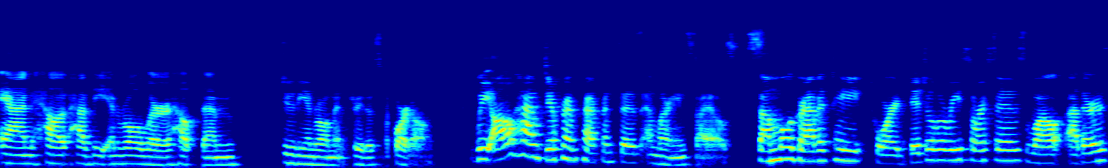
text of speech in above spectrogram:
and help have the enroller help them do the enrollment through this portal. We all have different preferences and learning styles. Some will gravitate toward digital resources, while others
